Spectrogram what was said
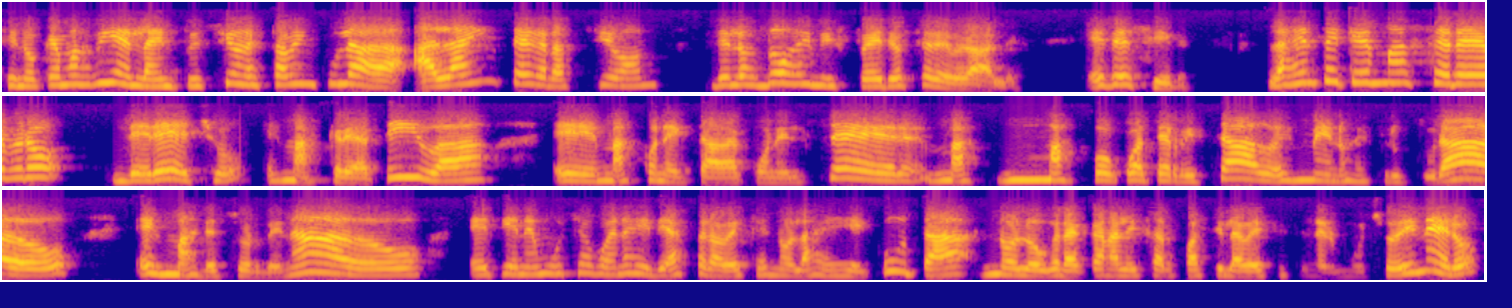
sino que más bien la intuición está vinculada a la integración de los dos hemisferios cerebrales. Es decir, la gente que es más cerebro derecho es más creativa, eh, más conectada con el ser, más, más poco aterrizado, es menos estructurado, es más desordenado, eh, tiene muchas buenas ideas, pero a veces no las ejecuta, no logra canalizar fácil a veces tener mucho dinero.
